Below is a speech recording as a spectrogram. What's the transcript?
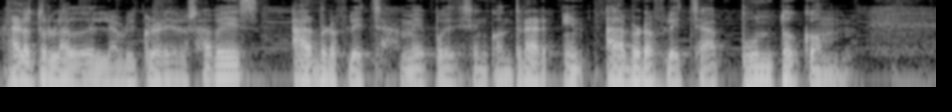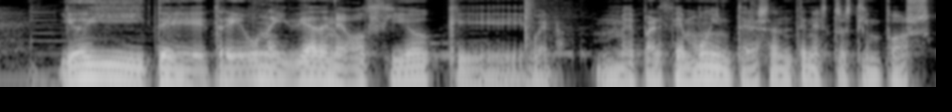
Al otro lado del auricular ya lo sabes, Álvaro Flecha. Me puedes encontrar en álvaroflecha.com. Y hoy te traigo una idea de negocio que, bueno, me parece muy interesante en estos tiempos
